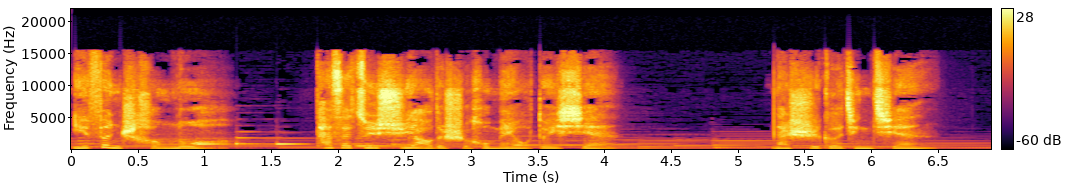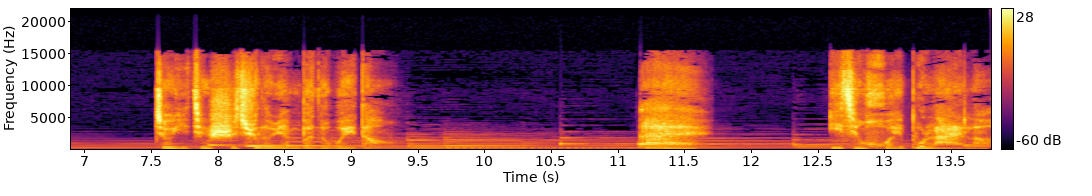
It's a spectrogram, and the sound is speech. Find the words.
一份承诺，他在最需要的时候没有兑现，那事隔境迁，就已经失去了原本的味道。爱已经回不来了，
